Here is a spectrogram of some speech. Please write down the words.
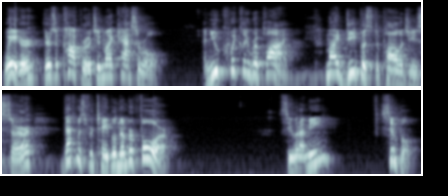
Waiter, there's a cockroach in my casserole. And you quickly reply, My deepest apologies, sir. That was for table number four. See what I mean? Simple.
